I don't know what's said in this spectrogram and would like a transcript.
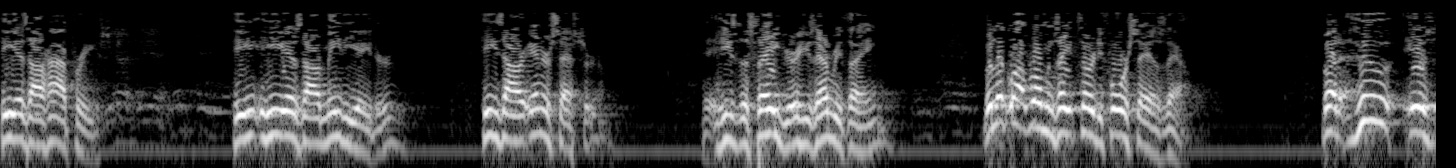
He is our high priest. He, he is our mediator. He's our intercessor. He's the Savior. He's everything. But look what Romans 8.34 says now. But who is,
